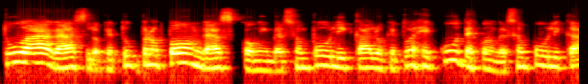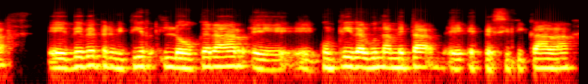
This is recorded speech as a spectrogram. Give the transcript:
tú hagas, lo que tú propongas con inversión pública, lo que tú ejecutes con inversión pública, eh, debe permitir lograr eh, cumplir alguna meta especificada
